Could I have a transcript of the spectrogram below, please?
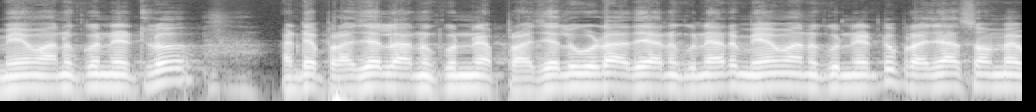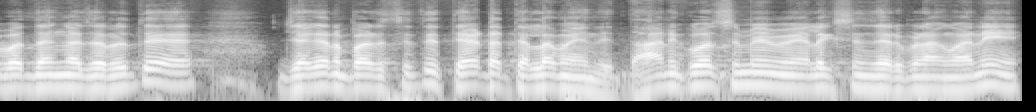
మేము అనుకున్నట్లు అంటే ప్రజలు అనుకున్న ప్రజలు కూడా అదే అనుకున్నారు మేము అనుకున్నట్టు ప్రజాస్వామ్యబద్ధంగా జరిగితే జగన్ పరిస్థితి తేట తెల్లమైంది. దానికోసమే మేము ఎలక్షన్ జరిపినాం కానీ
